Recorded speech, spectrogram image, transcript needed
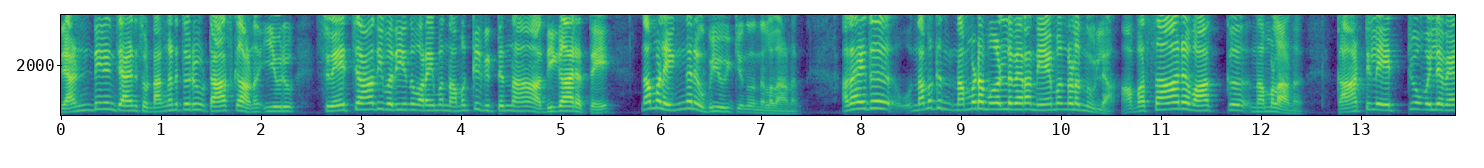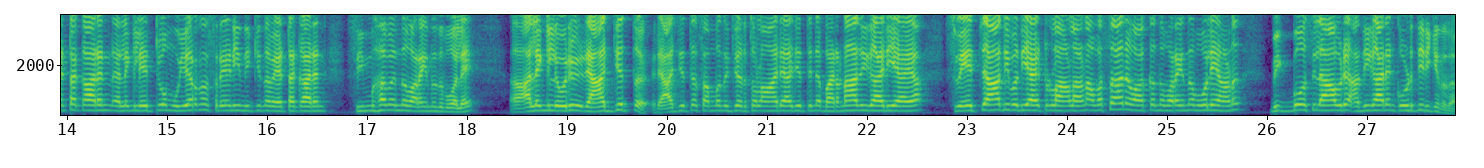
രണ്ടിനും ചാൻസ് ഉണ്ട്. അങ്ങനത്തെ ഒരു ടാസ്ക്കാണ് ഈ ഒരു സ്വേച്ഛാധിപതി എന്ന് പറയുമ്പോൾ നമുക്ക് കിട്ടുന്ന ആ അധികാരത്തെ നമ്മൾ എങ്ങനെ ഉപയോഗിക്കുന്നു എന്നുള്ളതാണ്. അതായത് നമുക്ക് നമ്മുടെ മുകളിൽ വേറെ നിയമങ്ങളൊന്നുമില്ല. അവസാന വാക്ക് നമ്മളാണ്. കാട്ടിലെ ഏറ്റവും വലിയ വേട്ടക്കാരൻ അല്ലെങ്കിൽ ഏറ്റവും ഉയർന്ന ശ്രേണി നിൽക്കുന്ന വേട്ടക്കാരൻ സിംഹം എന്ന് പറയുന്നത് പോലെ അല്ലെങ്കിൽ ഒരു രാജ്യത്ത് രാജ്യത്തെ സംബന്ധിച്ചിടത്തോളം ആ രാജ്യത്തിന്റെ ഭരണാധികാരിയായ സ്വേച്ഛാധിപതിയായിട്ടുള്ള ആളാണ് അവസാന വാക്കെന്ന് പറയുന്ന പോലെയാണ് ബിഗ് ബോസിൽ ആ ഒരു അധികാരം കൊടുത്തിരിക്കുന്നത്.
